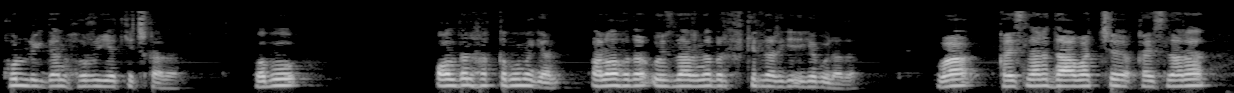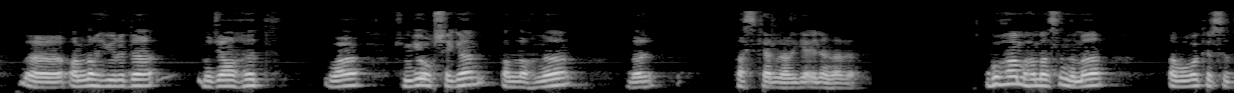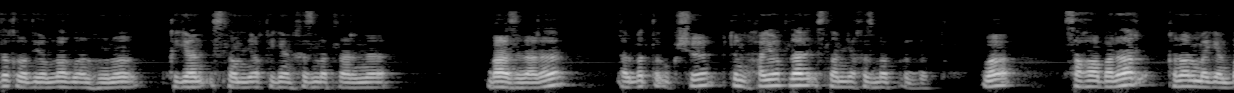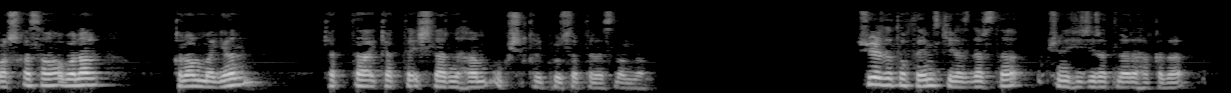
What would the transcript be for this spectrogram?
qullikdan hurriyatga chiqadi. Va bu oldin haqqi bo'lmagan alohida o'zlarini bir fikrlariga ega bo'ladi. Va qaysilari da'vatchi qaysilari e, alloh yo'lida mujohid va shunga o'xshagan allohni bir askarlariga aylanadi. Bu ham hammasi nima? Abu bakr siddiq roziyallohu anhuni qilgan islomga qilgan xizmatlarini ba'zilari albatta u kishi butun hayotlari islomga xizmat bo'ldi va sahobalar qilolmagan boshqa sahobalar qilolmagan katta katta ishlarni ham u kishi qilib ko'rsatdilar islomda shu yerda to'xtaymiz kelasi darsda u kishini hijratlari haqida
